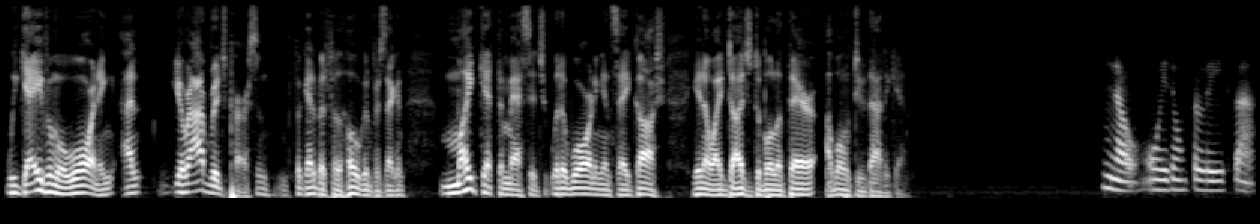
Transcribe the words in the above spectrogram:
we gave him a warning, and your average person, forget about Phil Hogan for a second, might get the message with a warning and say, gosh, you know, I dodged a bullet there, I won't do that again. No, we don't believe that.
